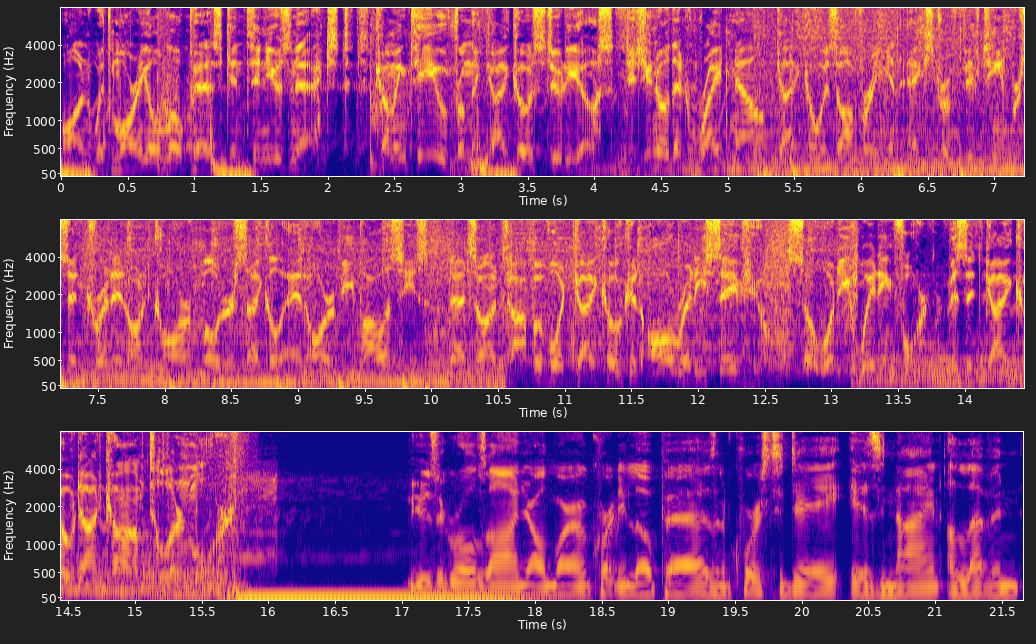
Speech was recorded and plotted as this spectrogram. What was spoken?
On with Mario Lopez continues next. Coming to you from the Geico Studios. Did you know that right now Geico is offering an extra 15% credit on car, motorcycle, and RV policies? That's on top of what Geico could already save you. So what are you waiting for? Visit geico.com to learn more. Music rolls on. Y'all with Mario and Courtney Lopez. And of course, today is 9 11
